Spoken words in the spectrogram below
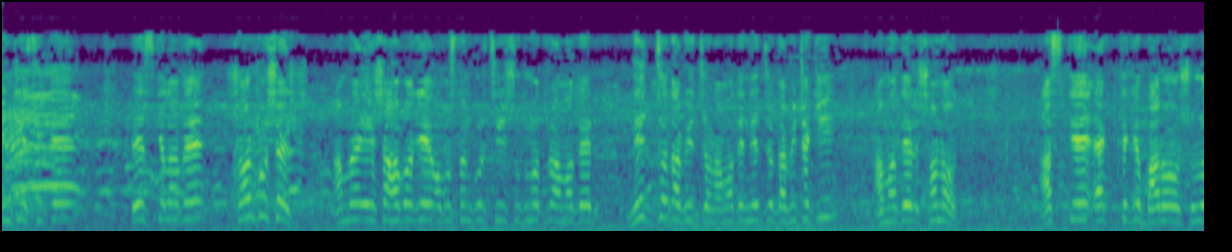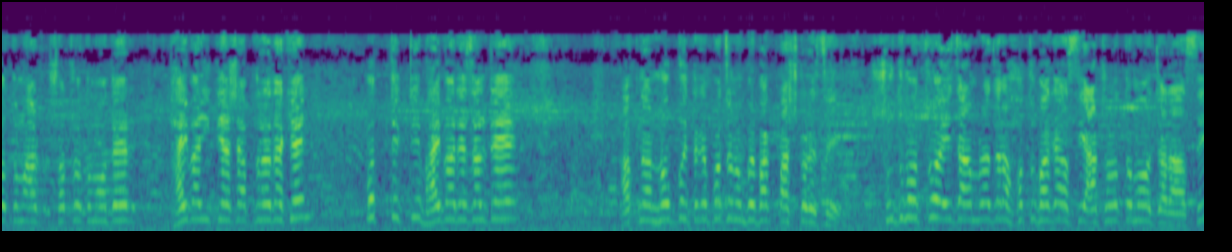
এনটিএসিতে প্রেস ক্লাবে সর্বশেষ আমরা এই শাহবাগে অবস্থান করছি। শুধুমাত্র আমাদের ন্যায্য দাবির জন্য। আমাদের ন্যায্য দাবিটা কি? আমাদের সনদ। আজকে এক থেকে বারো, ষোলোতম সতেরোতমদের ভাইবার ইতিহাসে আপনারা দেখেন, প্রত্যেকটি ভাইবার রেজাল্টে আপনার নব্বই থেকে পঁচানব্বই ভাগ পাশ করেছে। শুধুমাত্র এই যে আমরা যারা হতভাগে আছি, আঠারোতম যারা আছি,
